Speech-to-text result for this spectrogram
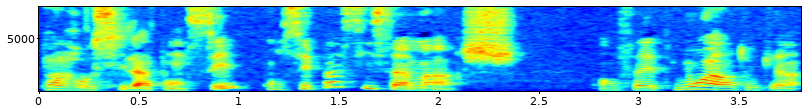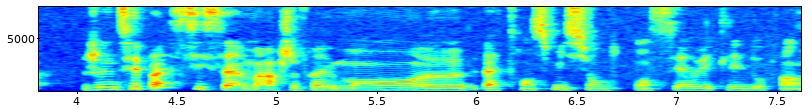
par aussi la pensée, on ne sait pas si ça marche. En fait, moi en tout cas, je ne sais pas si ça marche vraiment euh, la transmission de pensée avec les dauphins,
